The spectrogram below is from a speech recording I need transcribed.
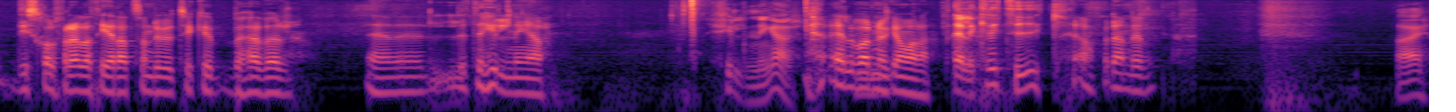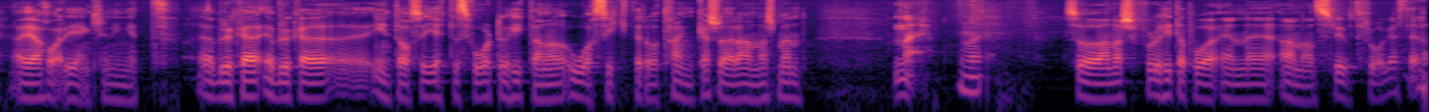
discgolf-relaterat som du tycker behöver eh, lite hyllningar? Hyllningar? Eller vad det nu kan vara. Eller kritik. Ja, för den delen. Nej, jag har egentligen inget. Jag brukar, jag brukar inte ha så jättesvårt att hitta några åsikter och tankar sådär annars. Men, Nej. Nej. så annars får du hitta på en eh, annan slutfråga istället.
